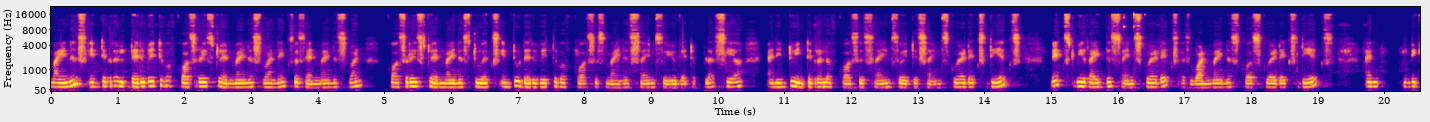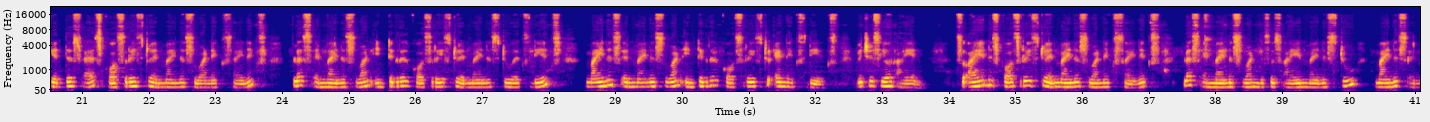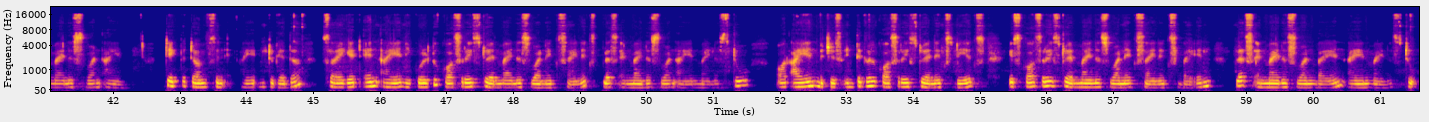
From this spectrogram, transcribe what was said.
minus integral derivative of cos raised to n minus 1x is n minus 1 cos raised to n minus 2x into derivative of cos is minus sine so you get a plus here and into integral of cos is sine so it is sine squared x dx Next, we write this sine squared x as 1 minus cos squared x dx and we get this as cos raised to n minus 1x sine x plus n minus 1 integral cos raised to n minus 2x dx minus n minus 1 integral cos raised to nx dx which is your in. So in is cos raised to n minus 1x sin x plus n minus 1 this is in minus 2 minus n minus 1 in. Take the terms in in together. So I get n in equal to cos raised to n minus 1x sin x plus n minus 1 in minus 2 or in which is integral cos raised to nx dx is cos raised to n minus 1x sin x by n plus n minus 1 by n in minus 2.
